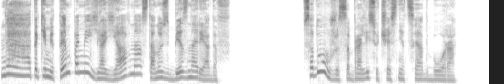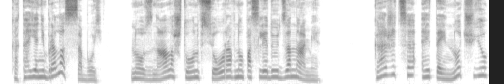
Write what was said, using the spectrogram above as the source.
Да, такими темпами я явно останусь без нарядов. В саду уже собрались участницы отбора. Кота я не брала с собой — но знала, что он все равно последует за нами. Кажется, этой ночью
